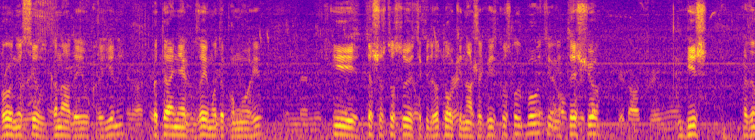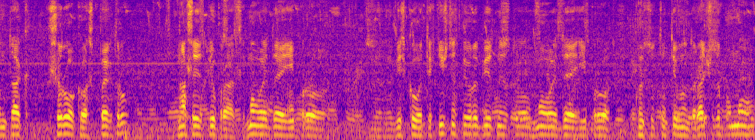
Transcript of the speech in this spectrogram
Збройних сил Канади і України, питаннях взаємодопомоги і те, що стосується підготовки наших військовослужбовців, і те, що більш, скажімо так, широкого спектру нашої співпраці. Мова йде і про військово-технічне співробітництво, мова йде і про консультативну дорадчу допомогу,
